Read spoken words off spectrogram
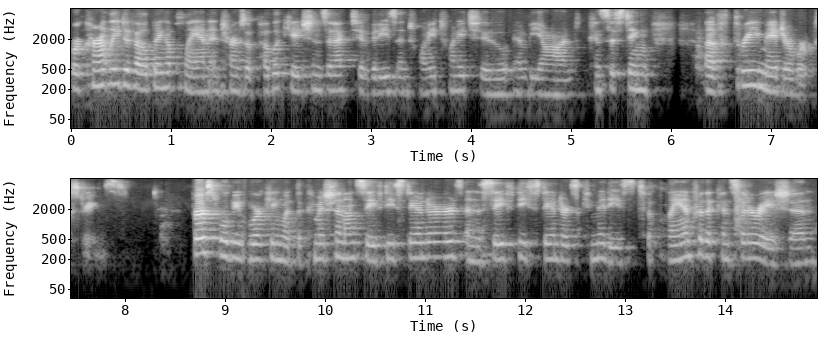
We're currently developing a plan in terms of publications and activities in 2022 and beyond, consisting of three major work streams. First, we'll be working with the Commission on Safety Standards and the Safety Standards Committees to plan for the consideration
